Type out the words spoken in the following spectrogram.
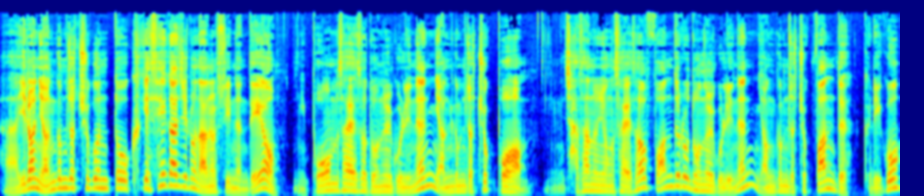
아, 이런 연금저축은 또 크게 세 가지로 나눌 수 있는데요. 보험사에서 돈을 굴리는 연금저축보험, 자산운용사에서 펀드로 돈을 굴리는 연금저축펀드, 그리고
